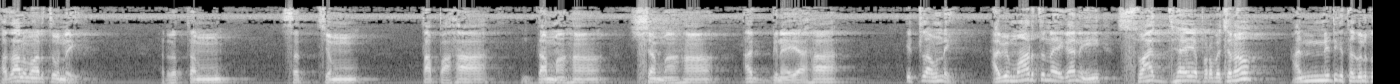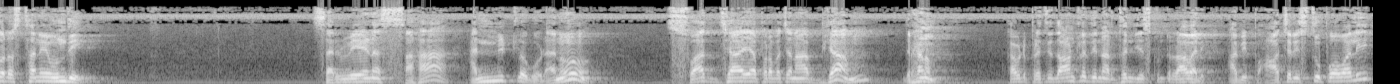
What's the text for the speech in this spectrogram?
పదాలు మారుతున్నాయి రతం సత్యం తప దమ శమ అగ్నయ ఇట్లా ఉన్నాయి. అవి మారుతున్నాయి గాని స్వాధ్యాయ ప్రవచనం అన్నిటికీ తగులుకొని వస్తానే ఉంది. సర్వేణ సహా అన్నిట్లో కూడాను స్వాధ్యాయ ప్రవచనాభ్యాం గ్రహణం. కాబట్టి ప్రతి దాంట్లో దీన్ని అర్థం చేసుకుంటూ రావాలి. అవి ఆచరిస్తూ పోవాలి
